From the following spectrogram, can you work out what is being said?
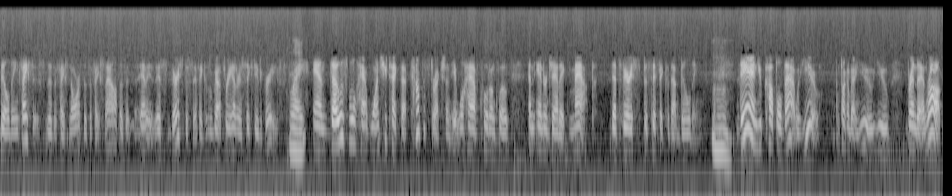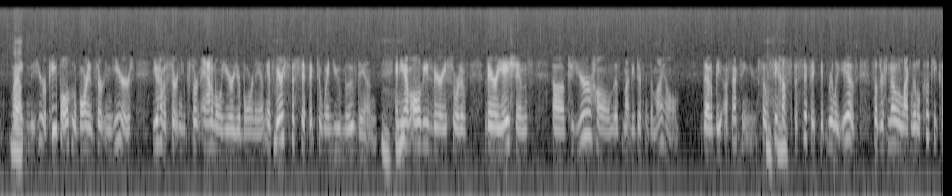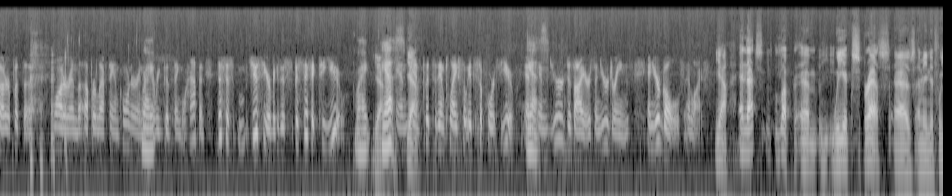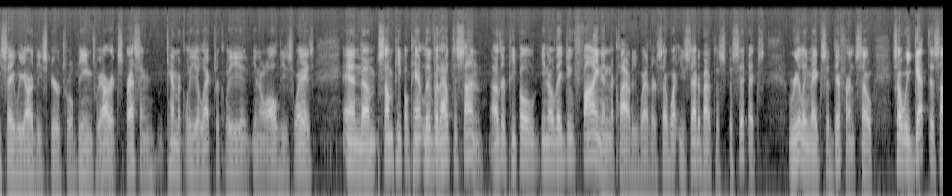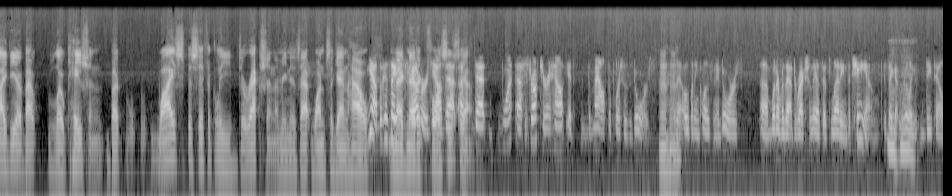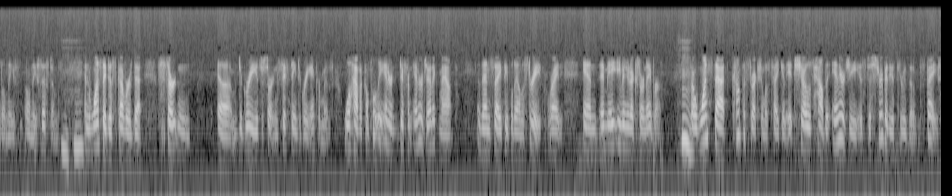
building faces. Does it face north? Does it face south? Does it? And it's very specific because we've got 360 degrees. Right. And those will have once you take that compass direction, it will have quote unquote an energetic map that's very specific to that building. Mm-hmm. Then you couple that with you. I'm talking about you, you, Brenda, and Rob. Right. Now, here are people who are born in certain years. You have a certain certain animal year you're born in. It's very specific to when you moved in, and you have all these very sort of variations uh, to your home that might be different than my home that'll be affecting you. So see how specific it really is. So there's no like little cookie cutter. Put the water in the upper left hand corner, and Right. every good thing will happen. This is juicier because it's specific to you Right. Yeah. Yes. and, Yeah. and puts it in place so it supports you and, Yes. and your desires and your dreams and your goals in life. Yeah, and that's look. Um, we express as I mean, if we say we are these spiritual beings, we are expressing chemically, electrically, you know, all these ways. And um, some people can't live without the sun. Other people, you know, they do fine in the cloudy weather. So what you said about the specifics really makes a difference. So, so we get this idea about location, but why specifically direction? I mean, is that once again how Yeah, because they magnetic discovered forces? yeah that uh, yeah. that one, uh, structure and how it the mouth, of course, is the doors Mm-hmm. and the opening, closing the doors. Uh, whatever that direction is, it's letting the chi in because they got really detailed on these on these systems. And once they discovered that certain um, degrees or certain 15 degree increments will have a completely ener- different energetic map than say people down the street, right? And it may, even your next door neighbor. So once that compass direction was taken, it shows how the energy is distributed through the space,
